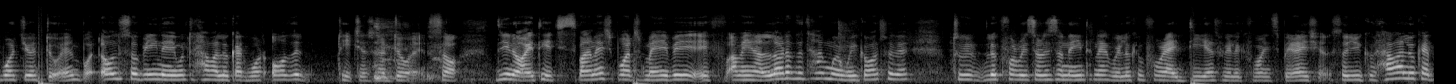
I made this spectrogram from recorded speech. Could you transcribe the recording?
what you're doing, but also being able to have a look at what other teachers are doing. So, you know, I teach Spanish, but maybe if I mean a lot of the time when we go to the to look for resources on the internet, we're looking for ideas, we're looking for inspiration. So you could have a look at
